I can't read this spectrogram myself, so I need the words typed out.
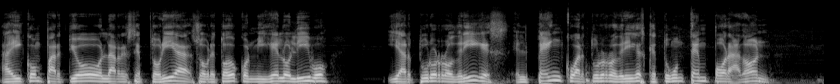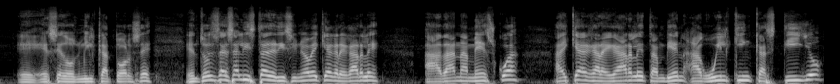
Ahí compartió la receptoría, sobre todo con Miguel Olivo y Arturo Rodríguez, el penco Arturo Rodríguez, que tuvo un temporadón eh, ese 2014. Entonces a esa lista de 19 hay que agregarle a Dana Mezcua, hay que agregarle también a Wilkin Castillo,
